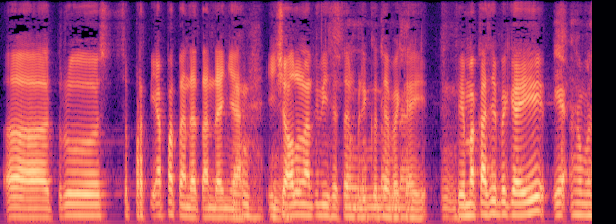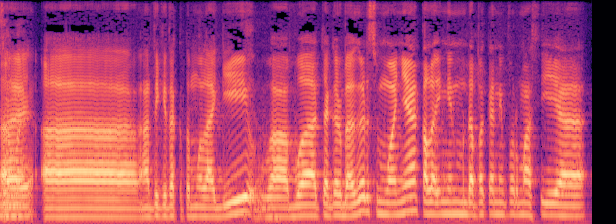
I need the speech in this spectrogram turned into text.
eh, terus seperti apa tanda-tandanya? Insya Allah nanti di season berikutnya Pak Kiai. Terima kasih Pak Kiai. Ya, sama-sama. Eh, eh, nanti kita ketemu lagi. Wah, buat cagar bager semuanya kalau ingin mendapatkan informasi ya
